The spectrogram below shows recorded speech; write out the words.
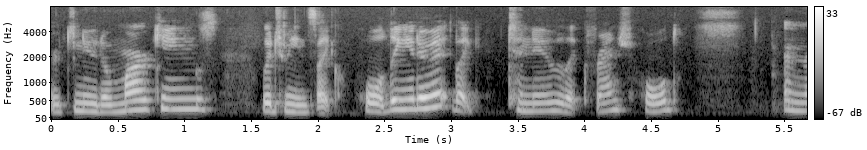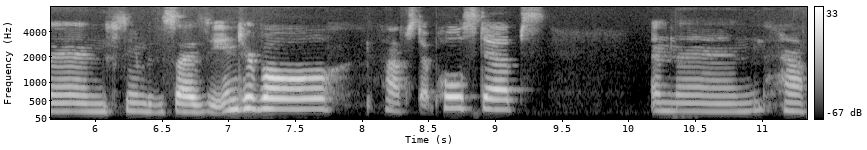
or tenuto markings, which means like holding it a bit, like tenu, like French, hold. And then same with the size of the interval, half step, whole steps, and then half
